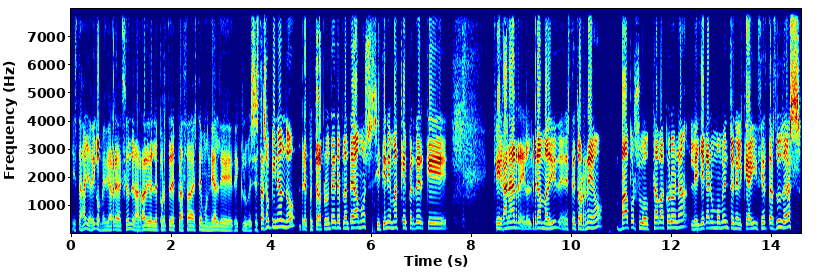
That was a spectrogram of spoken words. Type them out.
y está, ya digo, media redacción de la Radio del Deporte desplazada a este Mundial de, de Clubes. Estás opinando respecto a la pregunta que te planteamos, si tiene más que perder que que ganar el Real Madrid en este torneo. Va por su octava corona, le llega en un momento en el que hay ciertas dudas,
